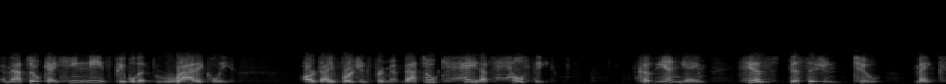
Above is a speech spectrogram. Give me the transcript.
And that's okay. He needs people that radically are divergent from him. That's okay. That's healthy. Because the end game, his decision to make.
